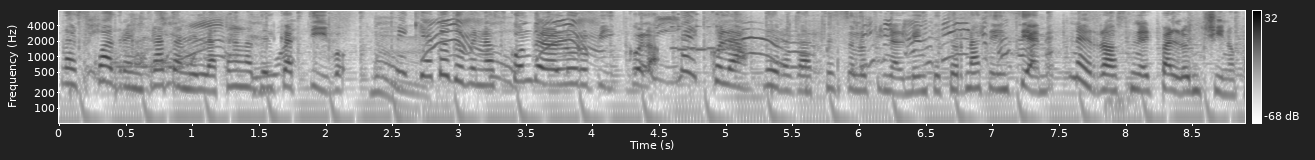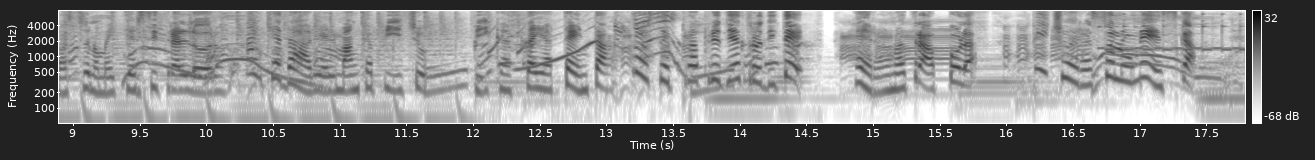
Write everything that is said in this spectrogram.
La squadra è entrata nella tana del cattivo. Mi chiedo dove nascondere la loro piccola. Eccola! Le ragazze sono finalmente tornate insieme. Né Ross né il palloncino possono mettersi tra loro. Anche ad Ariel manca Pichu. Pika, stai attenta! Ross è proprio dietro di te! Era una trappola! Pichu era solo un'esca!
